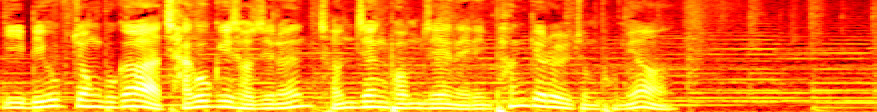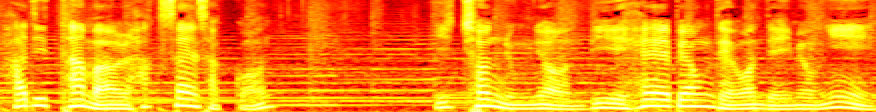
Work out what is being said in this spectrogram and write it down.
이 미국 정부가 자국이 저지른 전쟁 범죄에 내린 판결을 좀 보면 하디타 마을 학살 사건 2006년 미 해병 대원 4명이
